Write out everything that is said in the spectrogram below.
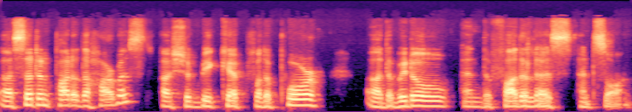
a certain part of the harvest uh, should be kept for the poor uh, the widow and the fatherless, and so on.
